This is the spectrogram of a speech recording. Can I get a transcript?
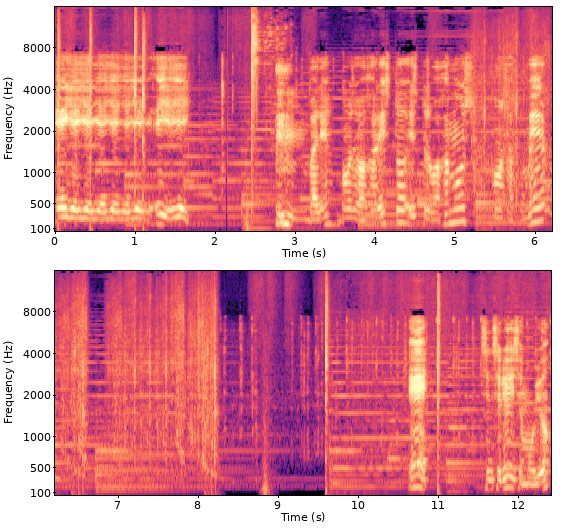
Ey, ey, ey, ey, ey, ey, ey, ey, ey, ey. vale, vamos a bajar esto, esto lo bajamos, vamos a comer. ¡Eh! ¿Es en serio? ¿Y se movió?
